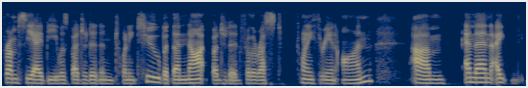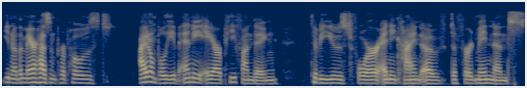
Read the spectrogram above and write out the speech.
from CIB was budgeted in 22, but then not budgeted for the rest 23 and on. Um, and then I, you know, the mayor hasn't proposed, I don't believe, any ARP funding to be used for any kind of deferred maintenance,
